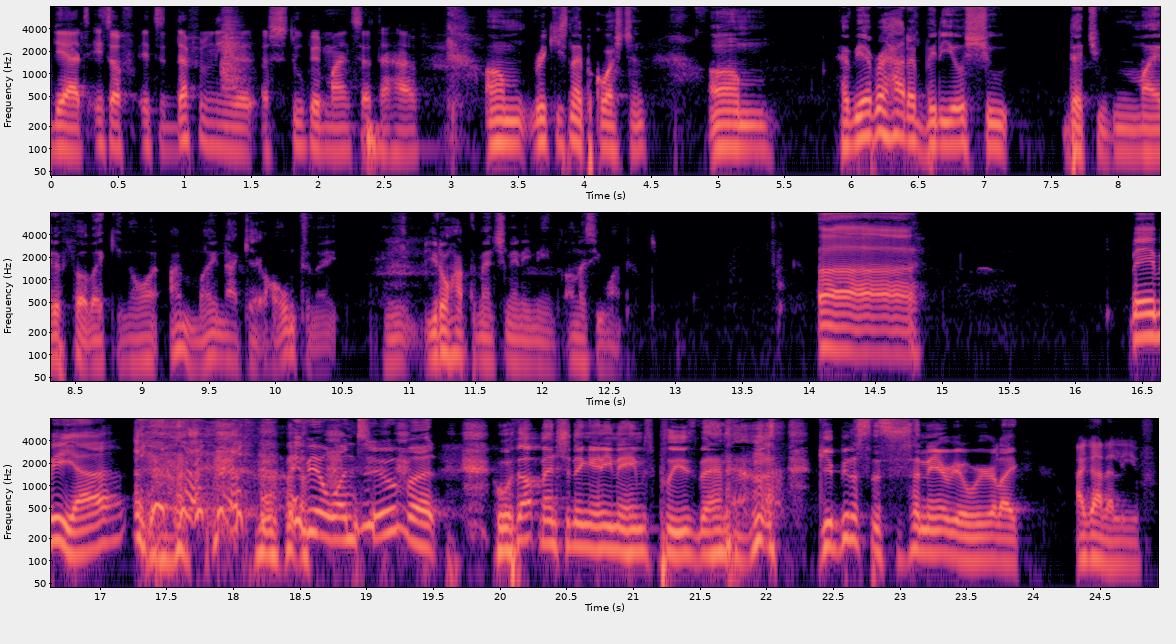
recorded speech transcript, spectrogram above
Yeah, it's, it's a it's definitely a, a stupid mindset to have. Um, Ricky Sniper question. Um, have you ever had a video shoot that you might have felt like, you know what, I might not get home tonight? And You you don't have to mention any names unless you want to. Uh, maybe yeah, maybe a one-two, but Without mentioning any names, please. Then give us the scenario where you're like, I gotta leave.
